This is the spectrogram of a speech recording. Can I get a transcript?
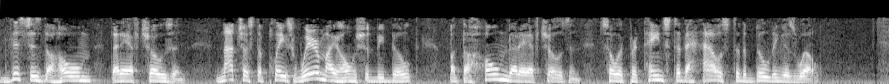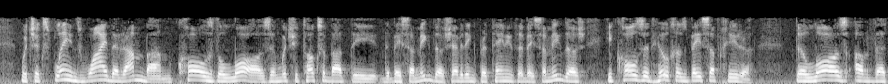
This is the home that I have chosen. Not just the place where my home should be built, but the home that I have chosen. So it pertains to the house, to the building as well. Which explains why the Rambam calls the laws in which he talks about the, the Beis Hamikdash, everything pertaining to the Beis Hamikdash, he calls it Hilchas Beis Habechirah, the laws of the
